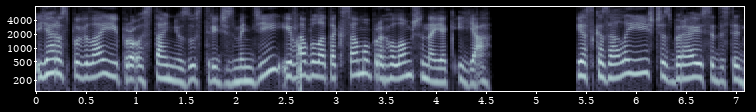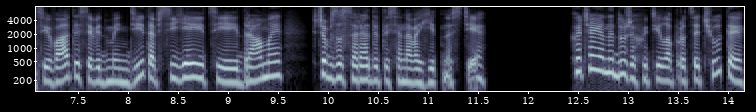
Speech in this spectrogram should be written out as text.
Я розповіла їй про останню зустріч з Менді, і вона була так само приголомшена, як і я. Я сказала їй, що збираюся дистанціюватися від Менді та всієї цієї драми, щоб зосередитися на вагітності. Хоча я не дуже хотіла про це чути,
